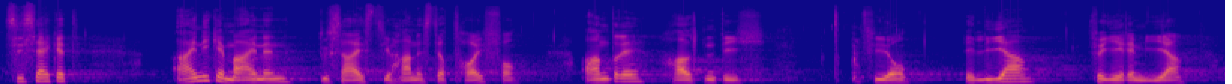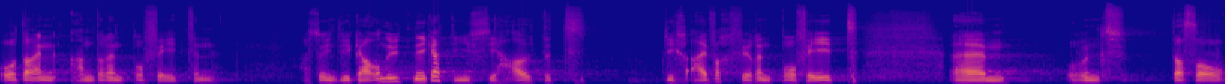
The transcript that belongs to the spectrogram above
Sie sagen, einige meinen, du seist Johannes der Täufer. Andere halten dich für Elia, für Jeremia oder einen anderen Propheten. Also irgendwie gar nichts negativ. Sie halten dich einfach für einen Prophet ähm, und dass er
